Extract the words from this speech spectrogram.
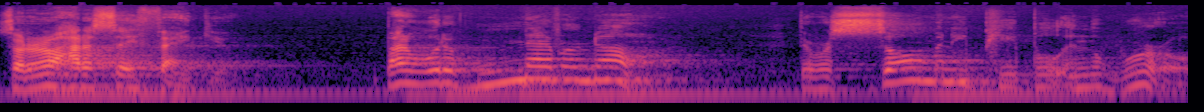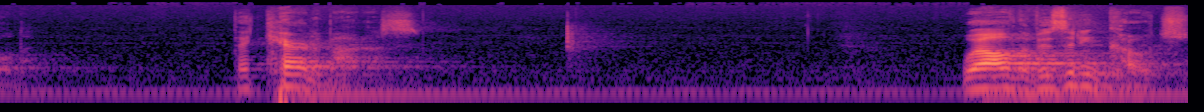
so I don't know how to say thank you. But I would have never known there were so many people in the world that cared about us. Well, the visiting coach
